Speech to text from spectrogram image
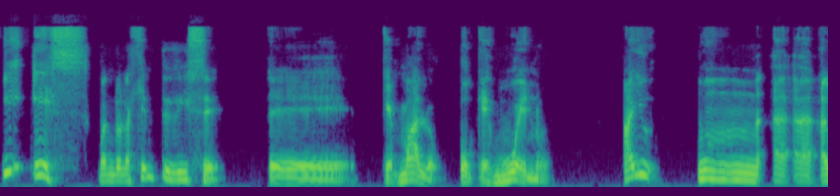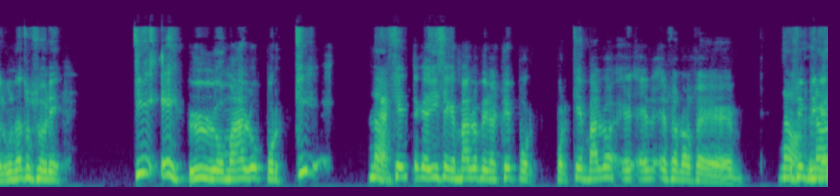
qué es cuando la gente dice eh, que es malo o que es bueno. Hay un, algún dato sobre qué es lo malo, por qué la gente que dice que es malo Pinochet, ¿por, ¿por qué es malo? E, e, eso no se... No, no,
